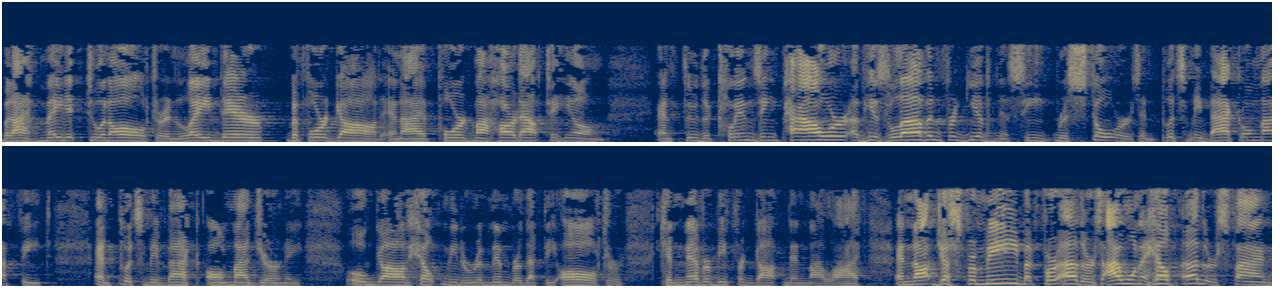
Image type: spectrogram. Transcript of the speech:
But I've made it to an altar and laid there before God and I have poured my heart out to Him. And through the cleansing power of His love and forgiveness, He restores and puts me back on my feet. and puts me back on my journey. Oh God, help me to remember that the altar can never be forgotten in my life. And not just for me, but for others. I want to help others find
